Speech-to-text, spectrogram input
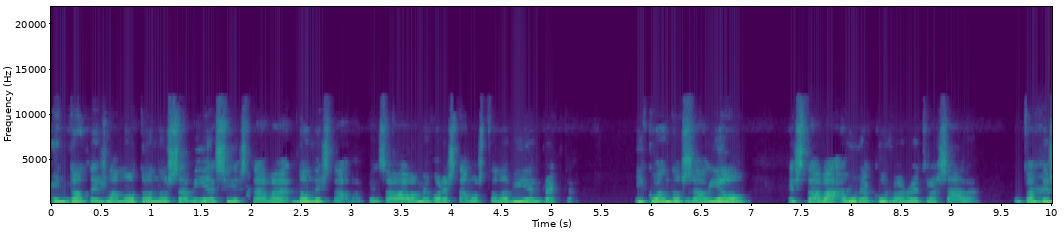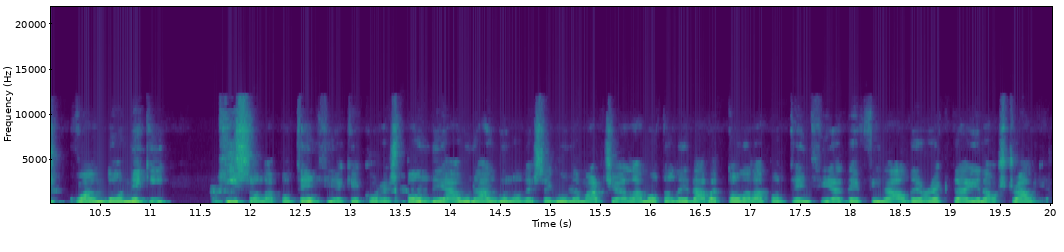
Entonces la moto no sabía si estaba, dónde estaba. Pensaba, a lo mejor estamos todavía en recta. Y cuando salió, estaba a una curva retrasada. Entonces, cuando Nicky quiso la potencia que corresponde a un ángulo de segunda marcha, la moto le daba toda la potencia de final de recta en Australia.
